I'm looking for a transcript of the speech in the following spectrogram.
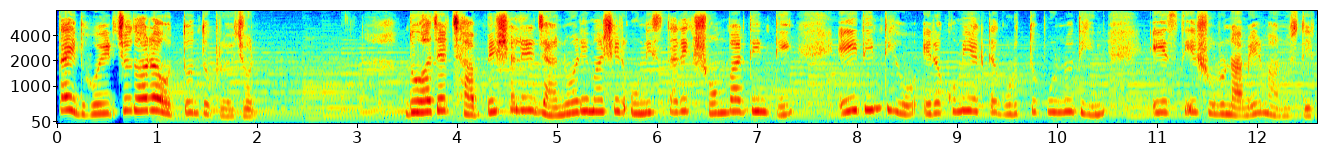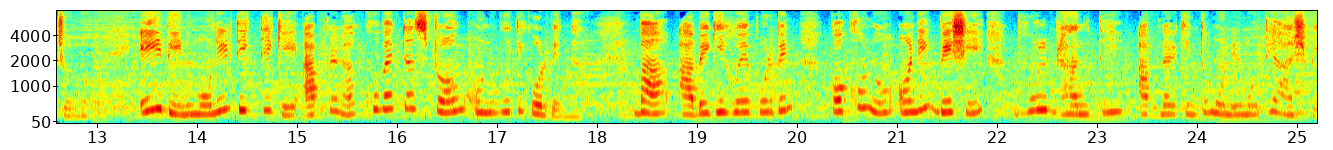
তাই ধৈর্য ধরা অত্যন্ত প্রয়োজন। দু হাজার ছাব্বিশ সালের জানুয়ারি মাসের উনিশ তারিখ সোমবার দিনটি, এই দিনটিও এরকমই একটা গুরুত্বপূর্ণ দিন এস দিয়ে শুরু নামের মানুষদের জন্য। এই দিন মনের দিক থেকে আপনারা খুব একটা স্ট্রং অনুভূতি করবেন না। বা আবেগী হয়ে পড়বেন, কখনো অনেক বেশি ভুল ভ্রান্তি আপনার কিন্তু মনের মধ্যে আসবে।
